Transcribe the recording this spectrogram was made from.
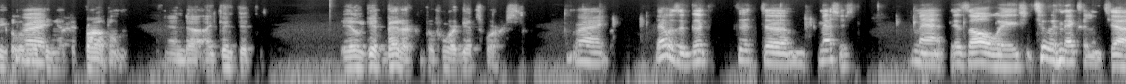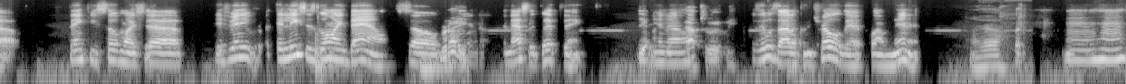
people are right. looking at the problem. And uh, I think that it'll get better before it gets worse. Right. That was a good, good um, message, Matt. As always, you do an excellent job. Thank you so much. Uh, if any, at least it's going down. So, right. You know, and that's a good thing. Yeah. You know, absolutely. Because It was out of control there for a minute. Yeah. Mm-hmm.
